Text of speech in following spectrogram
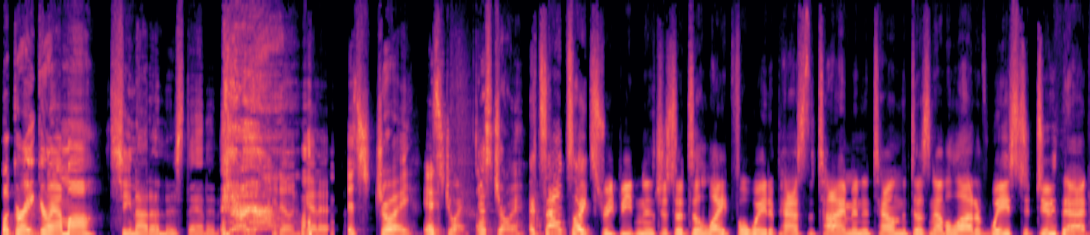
But great grandma, she not understanding it. You don't get it. It's joy. It's joy. it's joy. It sounds like street beating is just a delightful way to pass the time in a town that doesn't have a lot of ways to do that.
